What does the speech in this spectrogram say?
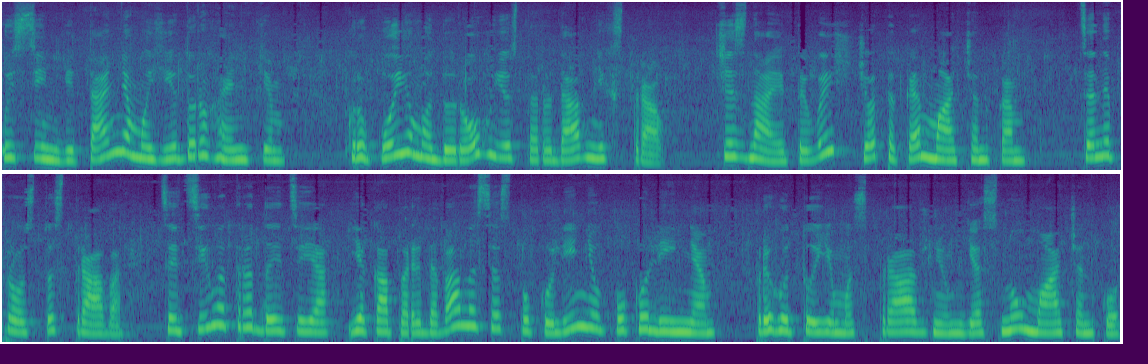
Усім вітання, мої дорогенькі! Крокуємо дорогою стародавніх страв. Чи знаєте ви, що таке мачанка? Це не просто страва, це ціла традиція, яка передавалася з покоління в покоління. Приготуємо справжню м'ясну мачанку,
